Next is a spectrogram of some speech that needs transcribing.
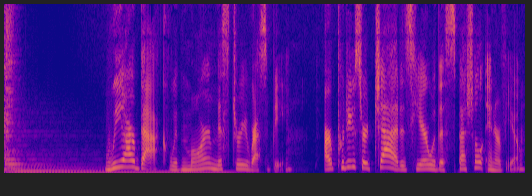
know. We are back with more Mystery Recipe. Our producer Chad is here with a special interview.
